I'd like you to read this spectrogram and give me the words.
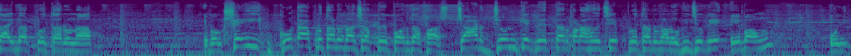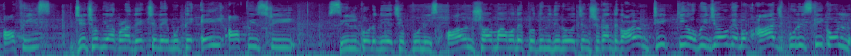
সাইবার প্রতারণা এবং সেই গোটা প্রতারণা চক্রের পর্দাফাশ চারজনকে গ্রেপ্তার করা হয়েছে প্রতারণার অভিযোগে এবং ওই অফিস, যে ছবি আপনারা দেখছেন এই মুহূর্তে, এই অফিসটি সিল করে দিয়েছে পুলিশ। অয়ন শর্মা আমাদের প্রতিনিধি রয়েছেন সেখান থেকে। অয়ন, ঠিক কি অভিযোগ এবং আজ পুলিশ কি করল?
